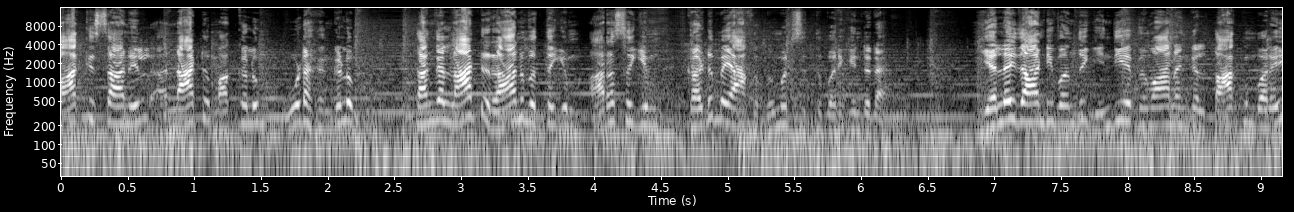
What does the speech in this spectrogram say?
பாகிஸ்தானில் அந்நாட்டு மக்களும் ஊடகங்களும் தங்கள் நாட்டு ராணுவத்தையும் அரசையும் கடுமையாக விமர்சித்து வருகின்றன. எல்லை தாண்டி வந்து இந்திய விமானங்கள் தாக்கும் வரை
